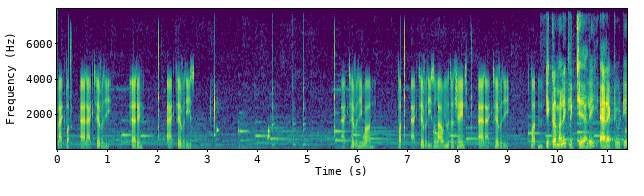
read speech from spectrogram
Back button. Add activity. Heading. Activities. Activity 1. But activities allow you to change. Add activity. Button. ఇక్కడ మళ్ళీ క్లిక్ చేయాలి add activity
